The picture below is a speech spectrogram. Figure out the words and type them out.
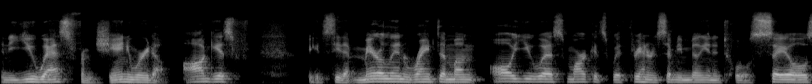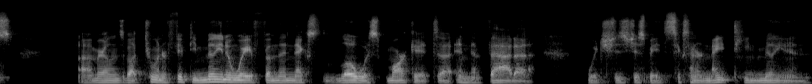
in the US from January to August, you can see that Maryland ranked among all US markets with 370 million in total sales. Uh, Maryland's about 250 million away from the next lowest market uh, in Nevada, which has just made 619 million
